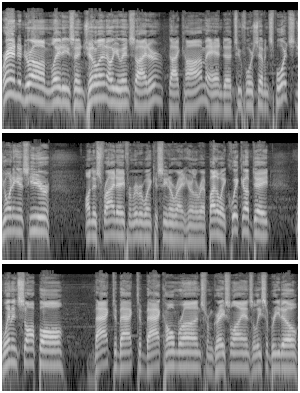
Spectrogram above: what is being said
Brandon Drumm, ladies and gentlemen, OUinsider.com and uh, 247 Sports joining us here on this Friday from Riverwind Casino right here on the rep. By the way, quick update women's softball back to back to back home runs from Grace Lyons, Alyssa Brito,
